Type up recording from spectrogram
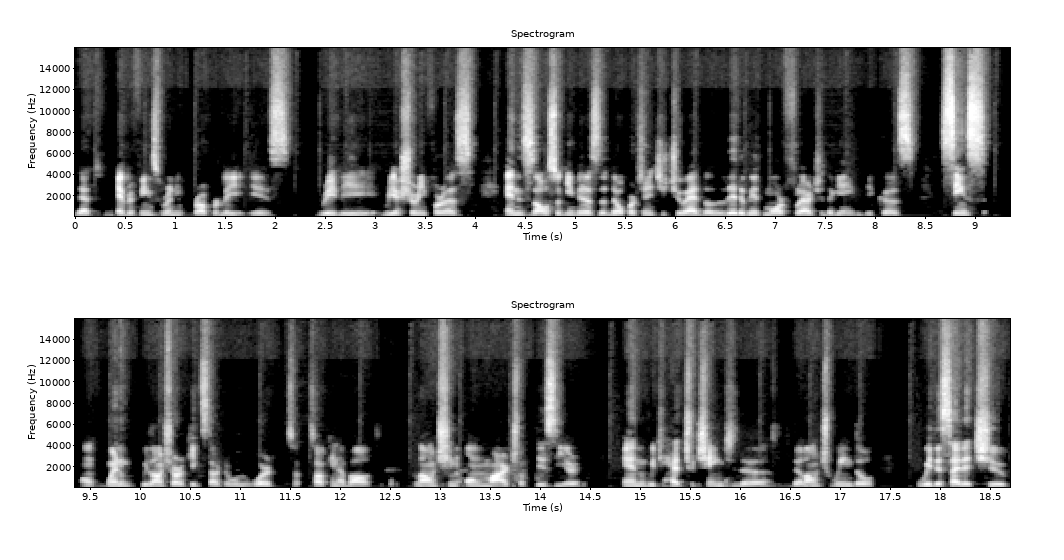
that everything's running properly is really reassuring for us. And it's also giving us the, the opportunity to add a little bit more flair to the game because since when we launched our Kickstarter, we were t- talking about launching on March of this year, and we had to change the, the launch window. We decided to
